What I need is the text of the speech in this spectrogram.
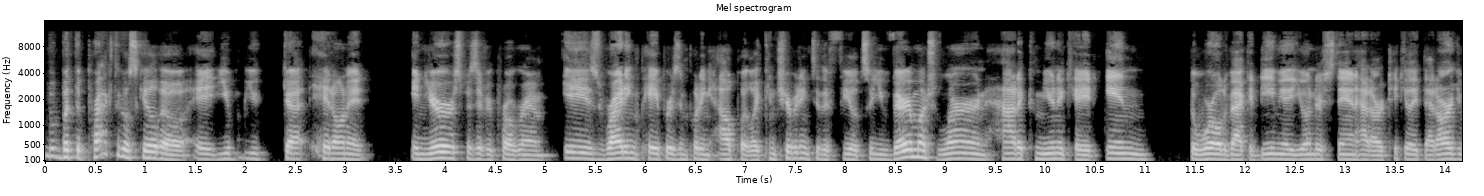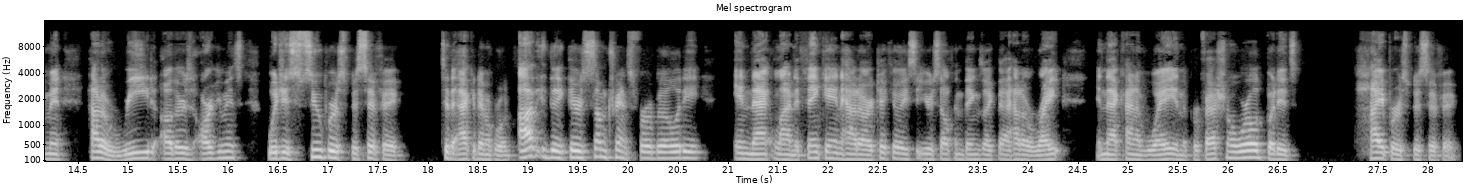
But, but the practical skill, though, it, you you got hit on it in your specific program is writing papers and putting output, like contributing to the field. So you very much learn how to communicate in the world of academia. You understand how to articulate that argument, how to read others' arguments, which is super specific to the academic world. Obviously, there's some transferability in that line of thinking, how to articulate yourself and things like that, how to write in that kind of way in the professional world, but it's hyper specific.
